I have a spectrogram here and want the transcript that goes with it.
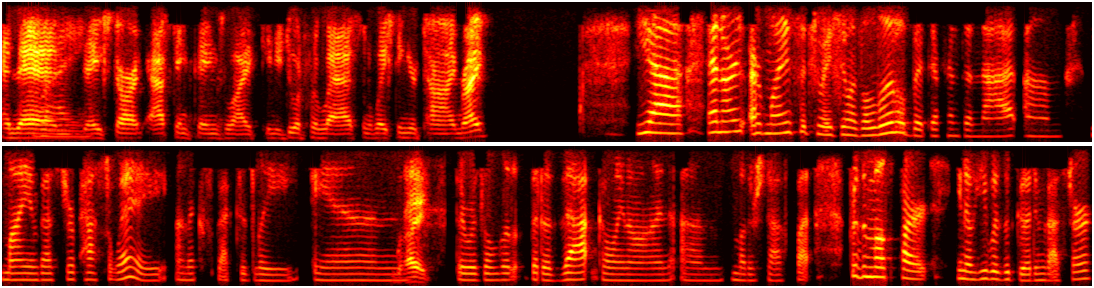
and then right. they start asking things like, can you do it for less and wasting your time, right? Yeah, and our, our my situation was a little bit different than that. Um, my investor passed away unexpectedly, and right. there was a little bit of that going on, um, some other stuff. But for the most part, you know, he was a good investor.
